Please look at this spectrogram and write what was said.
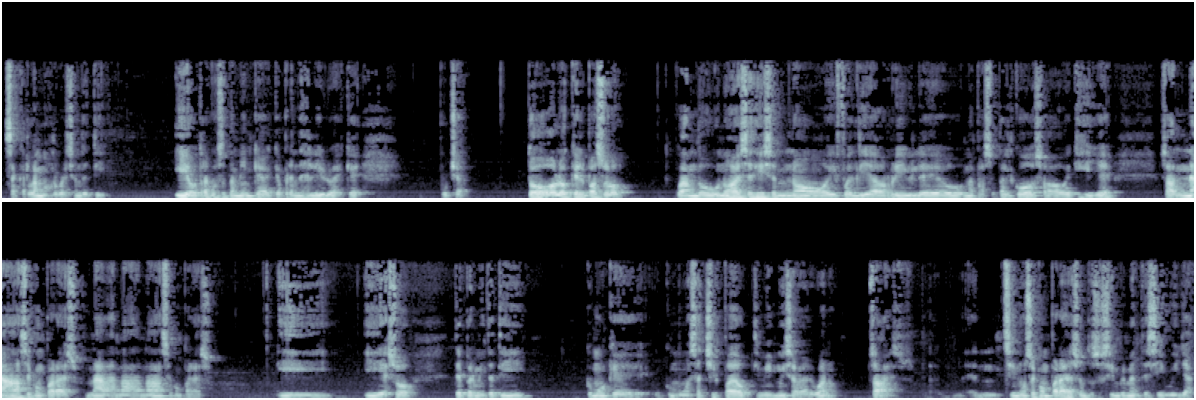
sacar la mejor versión de ti. Y otra cosa también que, que, aprendes del libro es que, pucha, todo lo que él pasó, cuando uno a veces dice, no, hoy fue el día horrible o me pasó tal cosa o X y Y, o sea, nada se compara a eso, nada, nada, nada se compara a eso. Y, y eso te permite a ti como que, como esa chispa de optimismo y saber, bueno, sabes, si no se compara eso, entonces simplemente sigo y ya.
